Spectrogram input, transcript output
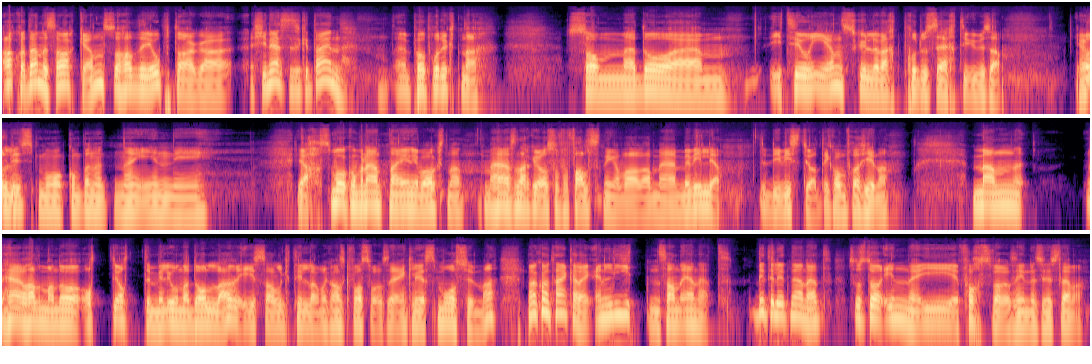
Akkurat denne saken så hadde de oppdaga kinesiske tegn på produktene, som da i teorien skulle vært produsert i USA. Ja, de små komponentene inn i Ja, små komponentene inn i boksene. Men her snakker vi også forfalskning av varer med, med vilje. De visste jo at de kom fra Kina. Men her hadde man da 88 millioner dollar i salg til det amerikanske forsvaret, så det egentlig er småsummer. Men kan du tenke deg en liten sånn enhet, bitte liten enhet, som står inne i Forsvaret sine systemer.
